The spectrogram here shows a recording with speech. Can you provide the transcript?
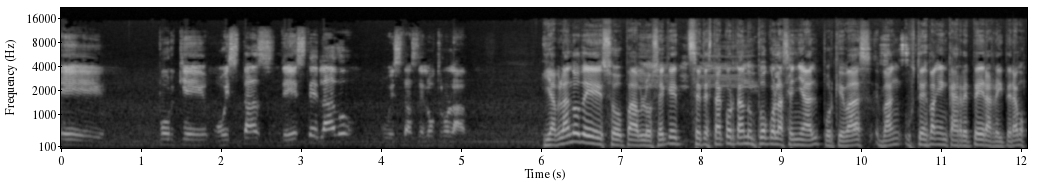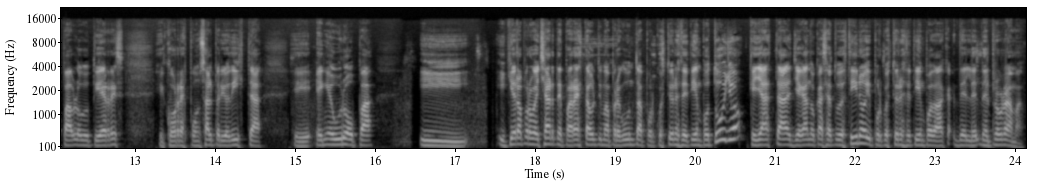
Eh, porque o estás de este lado o estás del otro lado. Y hablando de eso, Pablo, sé que se te está cortando un poco la señal porque vas, van, ustedes van en carretera, reiteramos, Pablo Gutiérrez, eh, corresponsal periodista eh, en Europa. Y, quiero aprovecharte para esta última pregunta por cuestiones de tiempo tuyo, que ya está llegando casi a tu destino, y por cuestiones de tiempo del programa.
